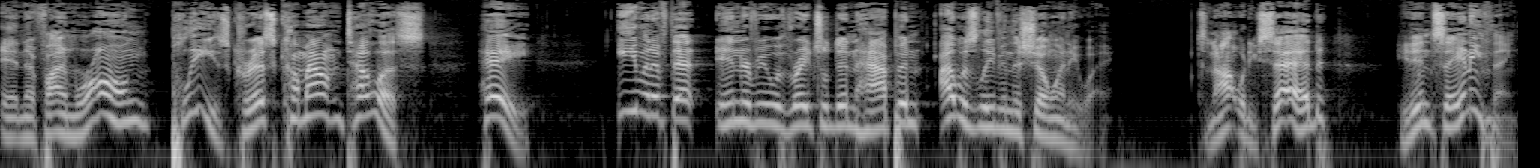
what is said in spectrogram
and if I'm wrong, please, Chris, come out and tell us hey, even if that interview with Rachel didn't happen, I was leaving the show anyway. It's not what he said. He didn't say anything.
